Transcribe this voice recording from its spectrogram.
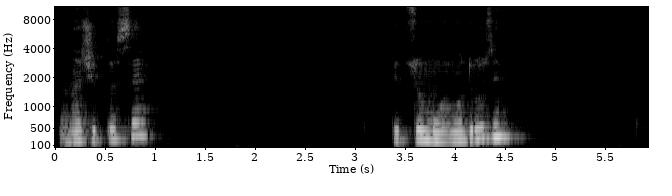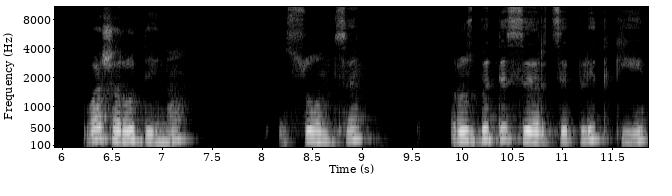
Та начебто все. Підсумуємо, друзі. Ваша родина, сонце, розбите серце, плітки.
